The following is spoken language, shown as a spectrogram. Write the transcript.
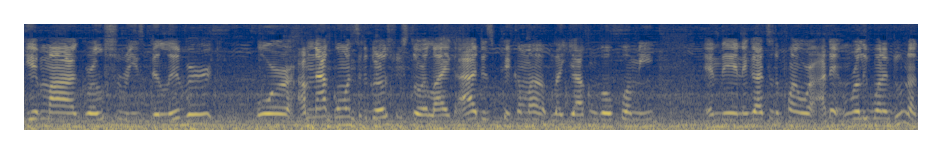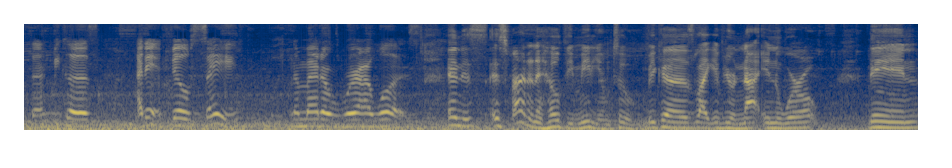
get my groceries delivered, or I'm not going to the grocery store. Like, I just pick them up. Like, y'all can go for me. And then it got to the point where I didn't really want to do nothing because I didn't feel safe no matter where I was. And it's it's finding a healthy medium too, because like if you're not in the world, then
